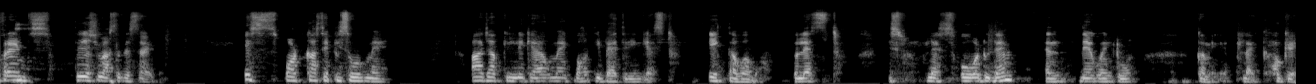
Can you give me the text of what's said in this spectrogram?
friends Tej Srivastava this side इस पॉडकास्ट एपिसोड में आज आपके लिए क्या हूँ मैं एक बहुत ही बेहतरीन गेस्ट एकता वर्मा तो let's let's over to them and they are going to coming it like okay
